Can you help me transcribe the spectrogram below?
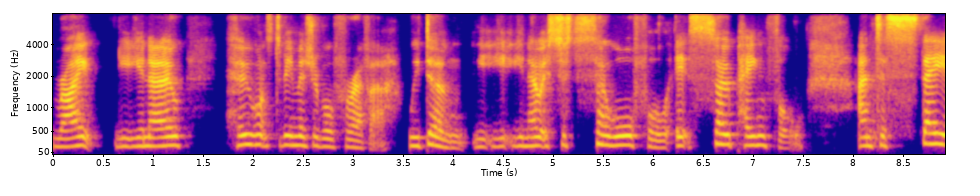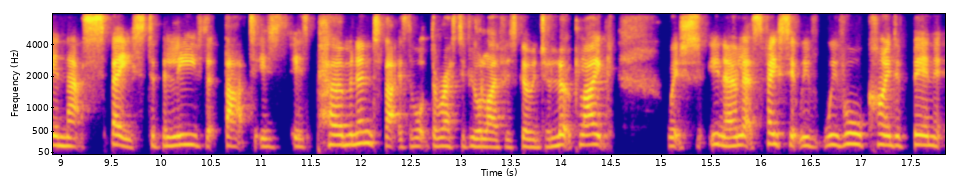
right? You, you know, who wants to be miserable forever? We don't. You, you know, it's just so awful. It's so painful. And to stay in that space, to believe that that is, is permanent, that is what the rest of your life is going to look like, which, you know, let's face it, we've, we've all kind of been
